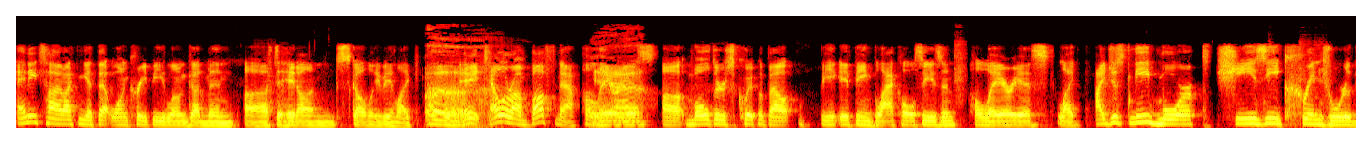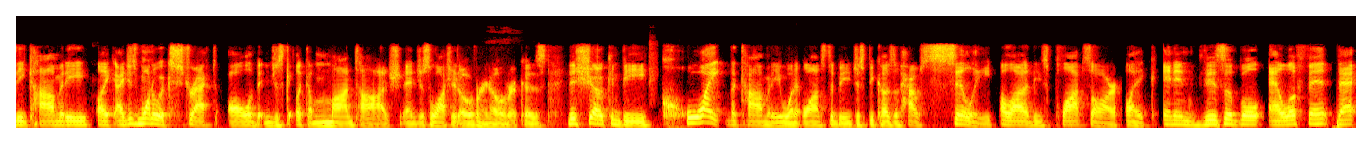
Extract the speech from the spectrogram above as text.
anytime I can get that one creepy lone gunman uh, to hit on Scully, being like, Ugh. "Hey, tell her I'm buff now," hilarious. Uh, Mulder's quip about being, it being black hole season, hilarious. Like, I just need more cheesy, cringeworthy comedy. Like, I just want to extract all of it and just get like a montage and just watch it over and over because this show can be quite the comedy when it wants to be, just because of how silly a lot of these plots are. Like an invisible elephant that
